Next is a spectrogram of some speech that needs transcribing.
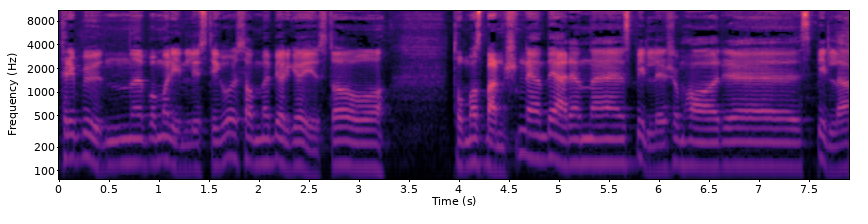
tribunen på Marienlyst i går sammen med Bjørge Øyestad og Thomas Berntsen. Det- er en spiller som har spilla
